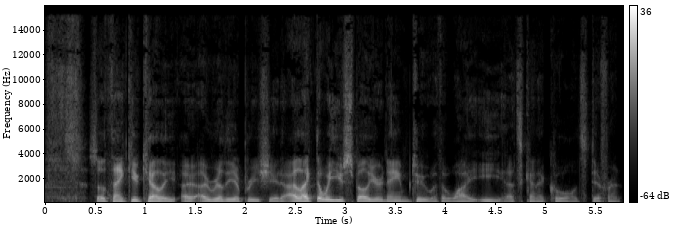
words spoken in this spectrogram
so thank you, Kelly. I, I, really appreciate it. I like the way you spell your name too with a Y E. That's kind of cool. It's different.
